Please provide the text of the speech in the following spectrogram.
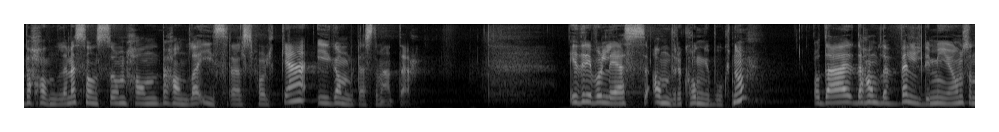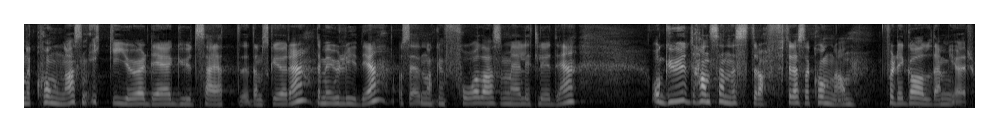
behandler meg sånn som han behandla israelsfolket i Gammeltestamentet. Jeg driver og leser andre kongebok nå. Og der, Det handler veldig mye om sånne konger som ikke gjør det Gud sier at de skal gjøre. De er ulydige, og så er det noen få da, som er litt lydige. Og Gud han sender straff til disse kongene for det gale de gjør.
